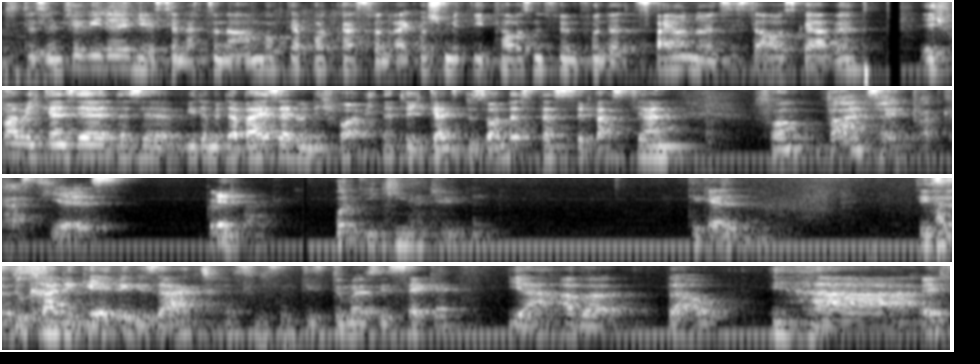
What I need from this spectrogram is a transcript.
da sind wir wieder. Hier ist der Nacht zu Hamburg, der Podcast von Reiko Schmidt, die 1592. Ausgabe. Ich freue mich ganz sehr, dass ihr wieder mit dabei seid und ich freue mich natürlich ganz besonders, dass Sebastian vom Warnzeit-Podcast hier ist. Guten Tag. Und Ikea-Tüten. Die gelben? Dieses Hast du gerade gelbe gesagt? Was du meinst die Säcke? Ja, aber blau. Ja. Echt?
